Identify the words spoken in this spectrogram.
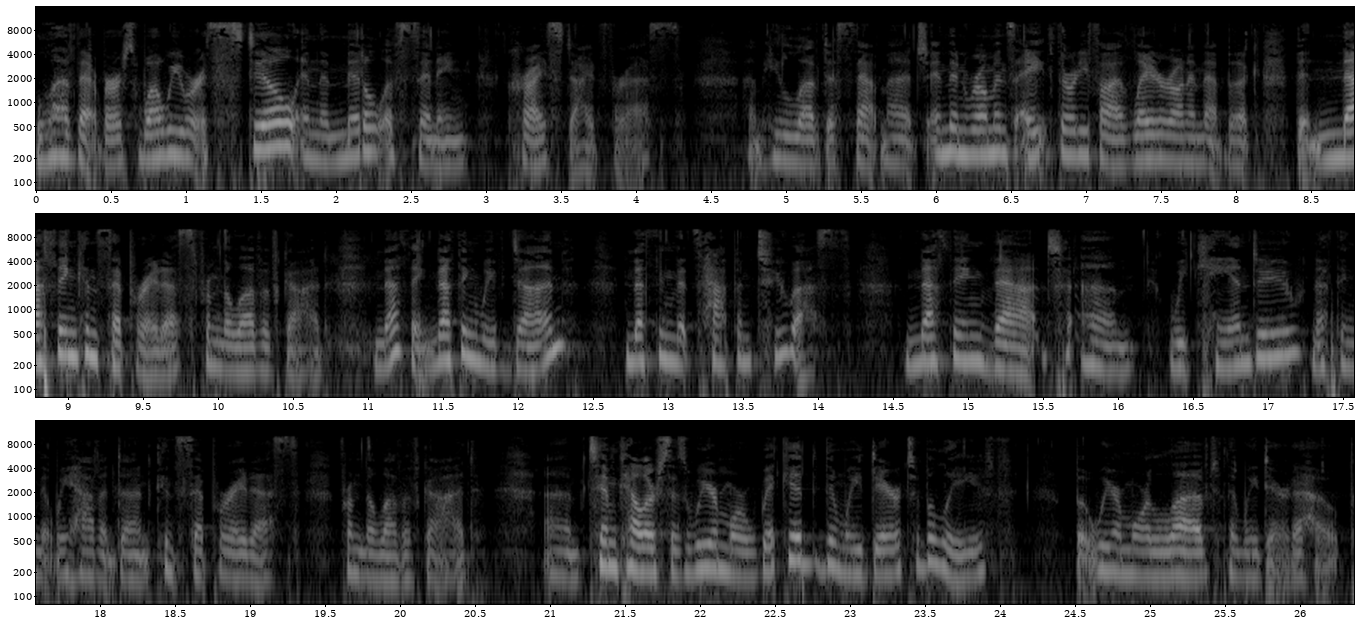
love that verse. While we were still in the middle of sinning, Christ died for us. Um, he loved us that much. And then Romans 8:35 later on in that book that nothing can separate us from the love of God. Nothing, nothing we've done, nothing that's happened to us nothing that um, we can do, nothing that we haven't done can separate us from the love of God. Um, Tim Keller says, We are more wicked than we dare to believe, but we are more loved than we dare to hope.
